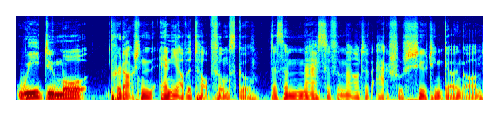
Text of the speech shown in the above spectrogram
We do more production than any other top film school. There's a massive amount of actual shooting going on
